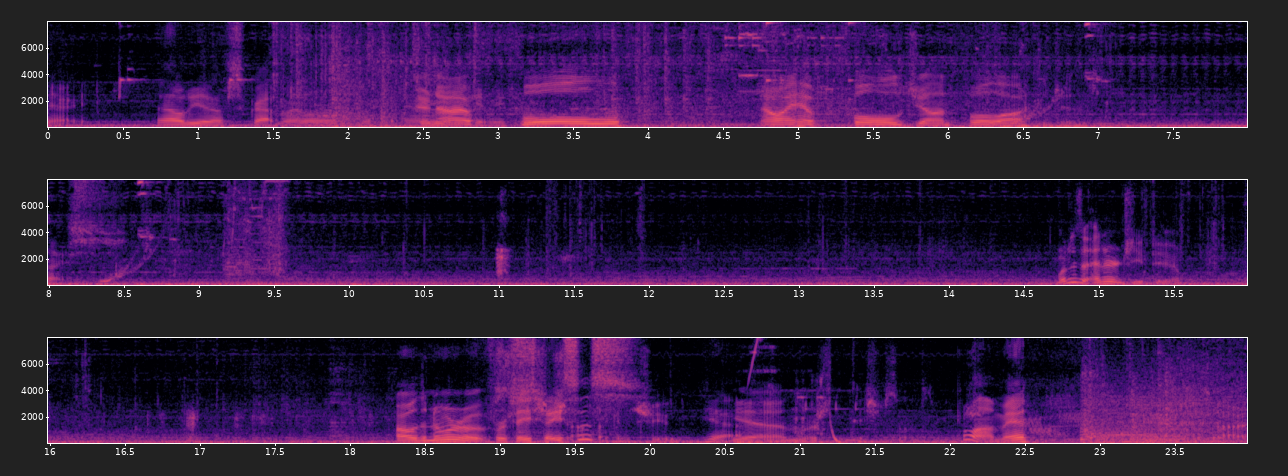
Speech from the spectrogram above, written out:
Alright. That'll be enough scrap metal. Here, now I have Get me full. Now I have full, John, full oxygen. Nice. What does energy do? Oh, the number of For stasis, shots I can shoot. Yeah. Yeah, the number of stasis. Come on, man. Sorry.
